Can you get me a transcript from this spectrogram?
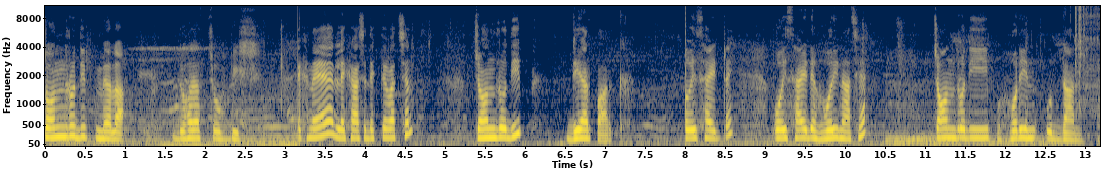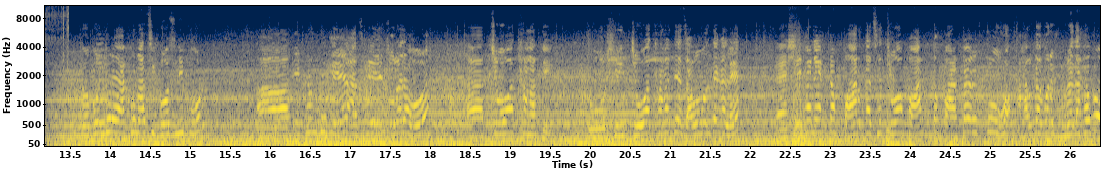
চন্দ্রদ্বীপ মেলা দু হাজার চব্বিশ। এখানে লেখা আছে, দেখতে পাচ্ছেন? Chandradwip deer park. ওই সাইডটায়, ওই সাইডে হরিণ আছে। চন্দ্রদ্বীপ হরিণ উদ্যান। তো বন্ধুরা, এখন আছি গজনীপুর। এখান থেকে আজকে চলে যাব চোয়া থানাতে। তো সেই চোয়া থানাতে যাব বলতে গেলে সেখানে একটা পার্ক আছে, চোয়া পার্ক। তো পার্কটা একটু হালকা করে ঘুরে দেখাবো।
